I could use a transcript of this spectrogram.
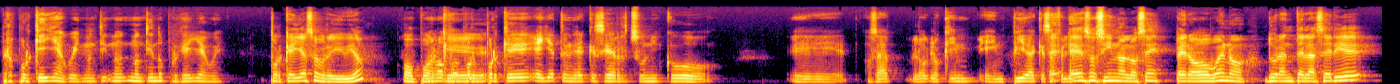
Pero ¿por qué ella, güey? No, enti- no- no entiendo por qué ella, güey. ¿Por qué ella sobrevivió? ¿O por no, qué...? por, por- por qué ella tendría que ser su único. eh, o sea, lo, lo que im- impida que sea Eh, feliz. Eso sí, no lo sé. Pero bueno, durante la serie,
